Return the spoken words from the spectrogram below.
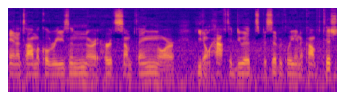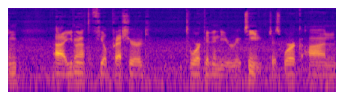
anatomical reason, or it hurts something, or you don't have to do it specifically in a competition, uh, you don't have to feel pressured to work it into your routine. Just work on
